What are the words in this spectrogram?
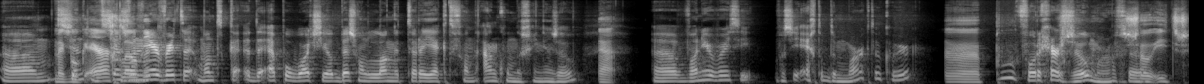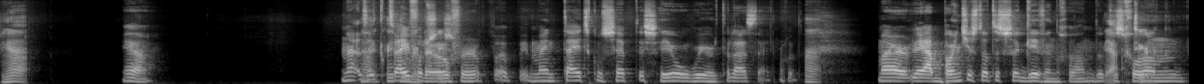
Ehm, MacBook Air, sinds geloof wanneer ik. werd de... Want de Apple Watch die had best wel een lange traject van aankondiging en zo. Ja. Eh, wanneer werd die, was die echt op de markt ook weer? Eh, Vorig jaar zomer of zo. zoiets, ja. Ja. Nou, Ja, ik twijfel erover. Mijn tijdsconcept is heel weird de laatste tijd. Maar goed. Ja. Maar ja, bandjes, dat is een given gewoon. Dat Ja, is gewoon...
